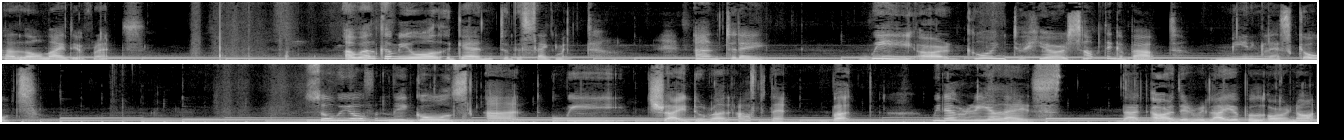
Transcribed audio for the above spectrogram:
Hello, my dear friends. I welcome you all again to this segment. And today, we are going to hear something about meaningless goals. So, we often make goals and we try to run after them, but we never realize that are they reliable or not?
